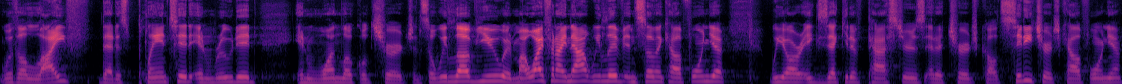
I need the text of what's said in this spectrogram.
with a life that is planted and rooted in one local church. And so, we love you. And my wife and I now, we live in Southern California. We are executive pastors at a church called City Church California.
